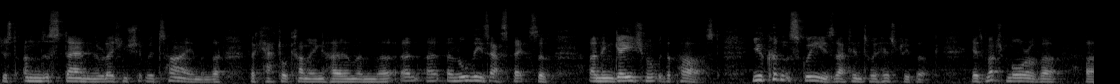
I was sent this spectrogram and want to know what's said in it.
just understanding the relationship with time and the, the cattle coming home and, the, and, and- and all these aspects of an engagement with the past. You couldn't squeeze that into a history book. It's much more of a, a, a,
